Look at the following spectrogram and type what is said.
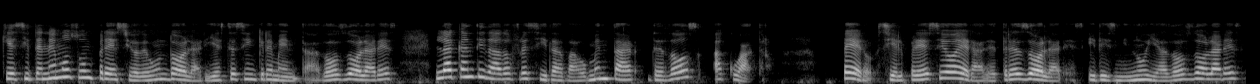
que si tenemos un precio de un dólar y este se incrementa a dos dólares, la cantidad ofrecida va a aumentar de 2 a 4. Pero si el precio era de 3 dólares y disminuye a 2 dólares,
